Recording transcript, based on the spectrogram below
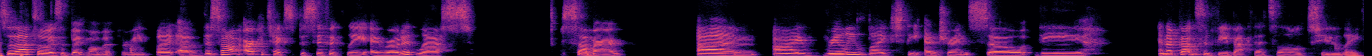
So that's always a big moment for me. But um, the song Architect specifically, I wrote it last summer. Um, I really liked the entrance. So the, and I've gotten some feedback that's a little too like,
